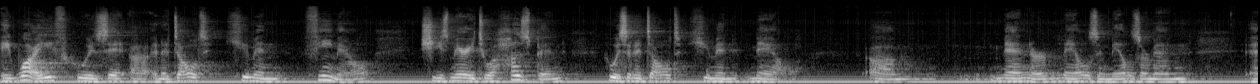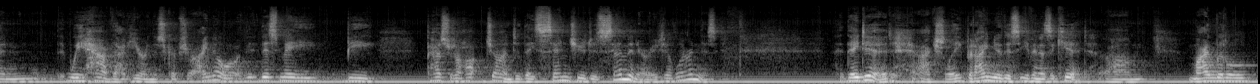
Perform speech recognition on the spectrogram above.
a wife who is a, uh, an adult human female. She's married to a husband who is an adult human male. Um, men are males and males are men, and we have that here in the scripture. I know this may be, Pastor John, did they send you to seminary to learn this? They did, actually, but I knew this even as a kid. Um, my little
